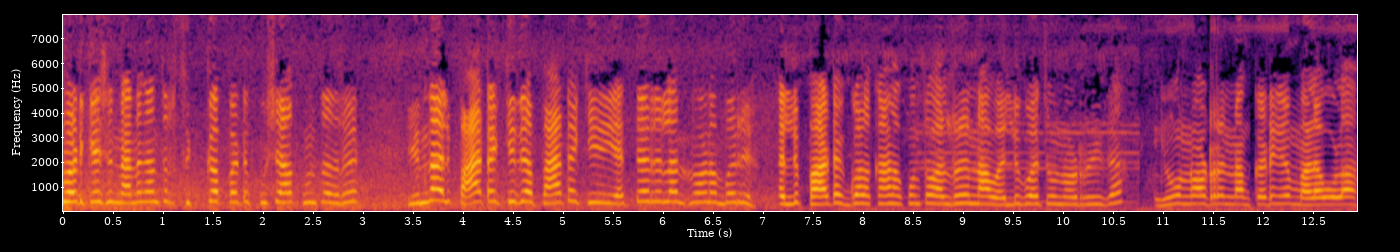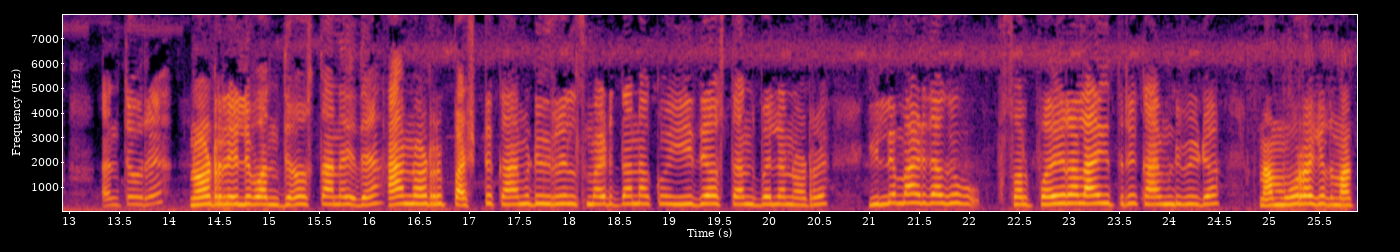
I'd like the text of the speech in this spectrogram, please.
ನೋಡ್ಕೇಶನ್ ನನಗಂತೂ ಸಿಕ್ಕಾಪಟ್ಟೆ ಖುಷಿ ಆಗ್ತಂತದ್ರಿ ಇನ್ನ ಅಲ್ಲಿ ಪಾಠ ಹಾಕಿ ಎತ್ತರಿಲ್ಲ ಅಂತ ನೋಡೋಣ ಬರ್ರಿ. ಅಲ್ಲಿ ಪಾಠಗಳು ಕಾಣಕುಂತವಲ್ರಿ ನಾವ್ ಅಲ್ಲಿಗೆ ಹೋಗ್ತೀವಿ ನೋಡ್ರಿ ಈಗ. ಇವ್ ನೋಡ್ರಿ ನಮ್ ಕಡೆಗೆ ಮಳೆ ಹುಳ ಅಂತೀವ್ರಿ. ನೋಡ್ರಿ ಇಲ್ಲಿ ಒಂದ್ ದೇವಸ್ಥಾನ ಇದೆ. ನಾನ್ ನೋಡ್ರಿ ಫಸ್ಟ್ ಕಾಮಿಡಿ ರೀಲ್ಸ್ ಮಾಡಿದ್ದಾನಕು ಈ ದೇವಸ್ಥಾನದ ಬೆಲೆ ನೋಡ್ರಿ. ಇಲ್ಲಿ ಮಾಡಿದಾಗ ಸ್ವಲ್ಪ ವೈರಲ್ ಆಗಿತ್ರಿ ಕಾಮಿಡಿ ವಿಡಿಯೋ ನಮ್ಮ ಊರಾಗಿದ್ ಮಠ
